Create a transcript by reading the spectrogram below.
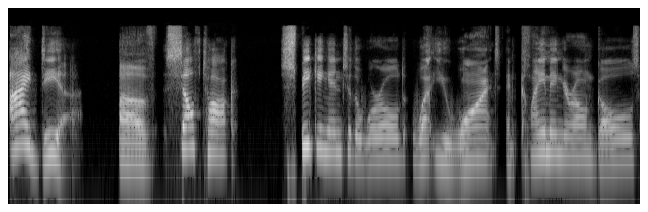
idea of self-talk speaking into the world what you want and claiming your own goals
